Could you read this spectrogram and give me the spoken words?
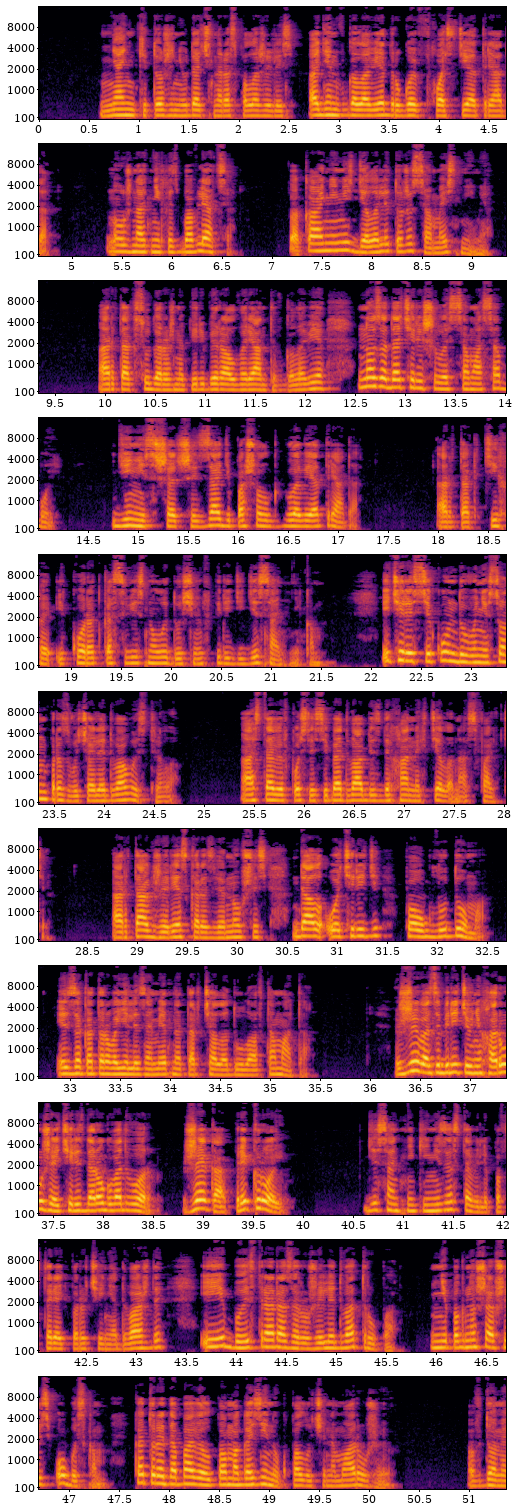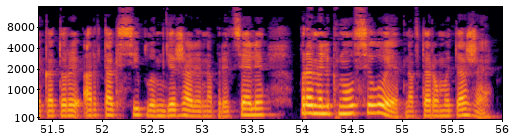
Няньки тоже неудачно расположились. Один в голове, другой в хвосте отряда. Нужно от них избавляться, пока они не сделали то же самое с ними. Артак судорожно перебирал варианты в голове, но задача решилась сама собой. Денис, шедший сзади, пошел к главе отряда. Артак тихо и коротко свистнул идущим впереди десантникам. И через секунду в унисон прозвучали два выстрела, оставив после себя два бездыханных тела на асфальте. Артак же, резко развернувшись, дал очереди по углу дома, из-за которого еле заметно торчало дуло автомата. «Живо заберите у них оружие через дорогу во двор! Жека, прикрой!» Десантники не заставили повторять поручение дважды и быстро разоружили два трупа, не погнушавшись обыском, который добавил по магазину к полученному оружию. В доме, который Артак с Сиплым держали на прицеле, промелькнул силуэт на втором этаже.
